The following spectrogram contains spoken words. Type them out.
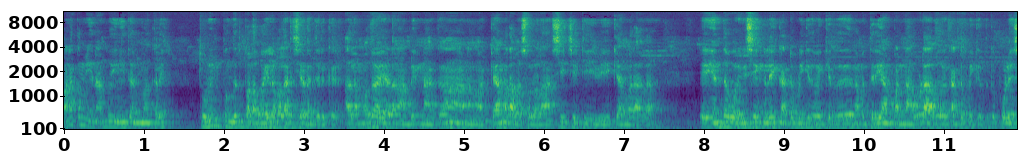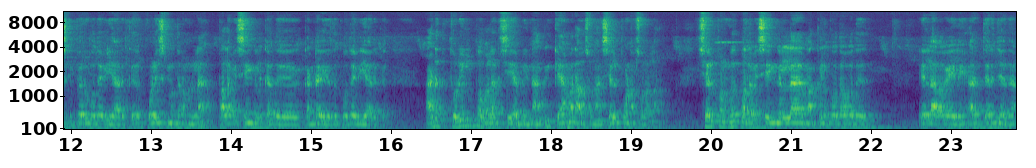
வணக்கம் என் அன்பு இனிதன் மக்களே. தொழில்நுட்பங்கிறது பல வகையில் வளர்ச்சி அடைஞ்சிருக்கு. அதில் முதல் இடம் அப்படின்னாக்கா நம்ம கேமராவை சொல்லலாம். சிசிடிவி கேமராவை. எந்த ஒரு விஷயங்களையும் கண்டுபிடிக்கிறது வைக்கிறது நம்ம தெரியாமல் பண்ணால் கூட அதை கண்டுபிடிக்கிறதுக்கு போலீஸ்க்கு பெரும் உதவியாக இருக்குது போலீஸ் மாத்திரம் இல்லை பல விஷயங்களுக்கு அது கண்டறியறதுக்கு உதவியாக இருக்குது அடுத்து தொழில்நுட்ப வளர்ச்சி அப்படின்னாக்க கேமராவை சொல்லலாம். செல்ஃபோனை சொல்லலாம். செல்ஃபோன் பல விஷயங்களில் மக்களுக்கு உதவுது எல்லா வகையிலையும். அது தெரிஞ்சது.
